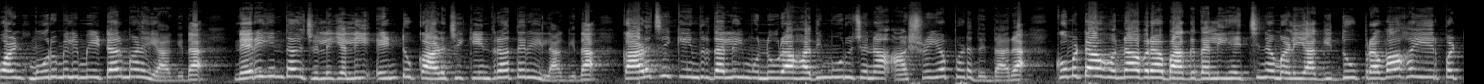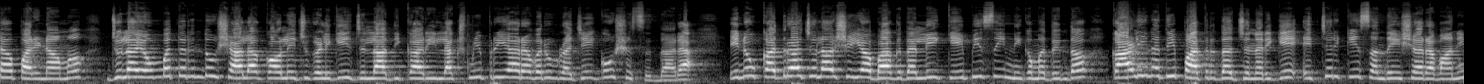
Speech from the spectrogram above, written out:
ಪಾಯಿಂಟ್ ಮೂರು ಮಿಲಿಮೀಟರ್ ಮಳೆಯಾಗಿದೆ. ನೆರೆಯಿಂದ ಜಿಲ್ಲೆಯಲ್ಲಿ ಎಂಟು ಕಾಳಜಿ ಕೇಂದ್ರ ತೆರೆಯಲಾಗಿದೆ. ಕಾಳಜಿ ಕೇಂದ್ರದಲ್ಲಿ ಮುನ್ನೂರ ಹದಿಮೂರು ಜನ ಆಶ್ರಯ ಪಡೆದಿದ್ದಾರೆ. ಕುಮಟಾ ಹೊನ್ನಾವರ ಭಾಗದಲ್ಲಿ ಹೆಚ್ಚಿನ ಮಳೆಯಾಗಿದ್ದು ಪ್ರವಾಹ ಏರ್ಪಟ್ಟ ಪರಿಣಾಮ ಜುಲೈ ಒಂಬತ್ತರಂದು ಶಾಲಾ ಕಾಲೇಜುಗಳಿಗೆ ಜಿಲ್ಲಾಧಿಕಾರಿ ಲಕ್ಷ್ಮೀಪ್ರಿಯಾರವರು ರಜೆ ಘೋಷಿಸಿದ್ದಾರೆ. ಇನ್ನು ಕದ್ರಾ ಜಲಾಶಯ ಭಾಗದಲ್ಲಿ ಕೆಪಿಸಿ ನಿಗಮದಿಂದ ಕಾಳಿ ನದಿ ಪಾತ್ರದ ಜನರಿಗೆ ಎಚ್ಚರಿಕೆ ಸಂದೇಶ ರವಾನೆ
